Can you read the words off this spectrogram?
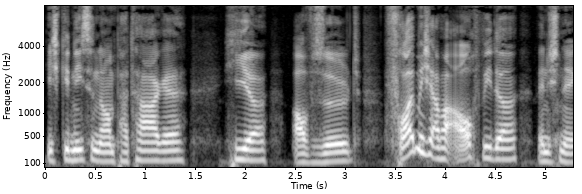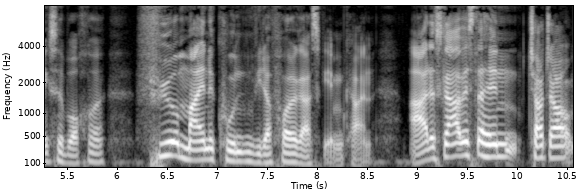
ich genieße noch ein paar Tage hier auf Sylt. Freue mich aber auch wieder, wenn ich nächste Woche für meine Kunden wieder Vollgas geben kann. Alles klar, bis dahin. Ciao, ciao.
